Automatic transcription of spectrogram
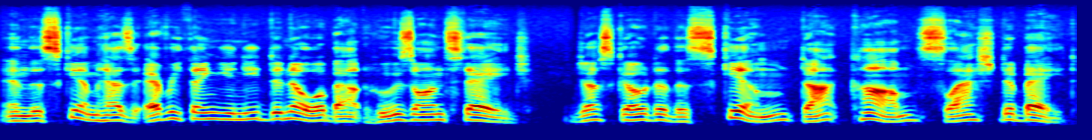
and the Skimm has everything you need to know about who's on stage. Just go to theskimm.com/debate.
